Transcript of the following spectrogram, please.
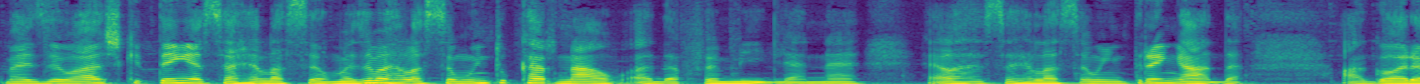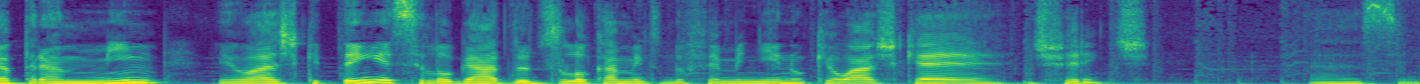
Mas eu acho que tem essa relação, mas é uma relação muito carnal, a da família, né? Ela, essa relação entranhada. Agora, para mim, eu acho que tem esse lugar do deslocamento do feminino que eu acho que é diferente. É, sim.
